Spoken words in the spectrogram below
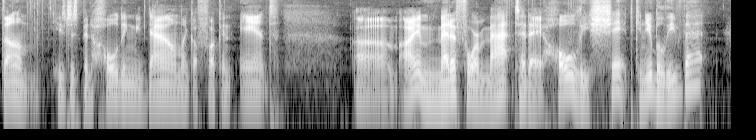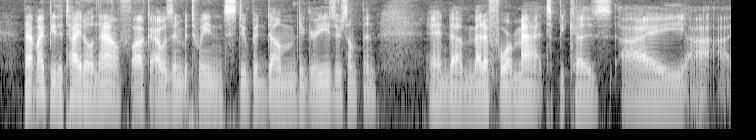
thumb. He's just been holding me down like a fucking ant. Um, I am metaphor Matt today. Holy shit! Can you believe that? That might be the title now. Fuck, I was in between stupid dumb degrees or something, and uh, metaphor Matt because I, I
